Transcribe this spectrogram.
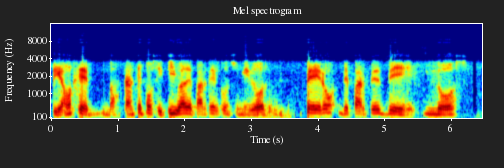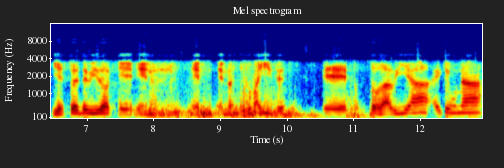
digamos que, bastante positiva de parte del consumidor, pero de parte de los, y esto es debido a que en, en, nuestros países eh, todavía hay una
